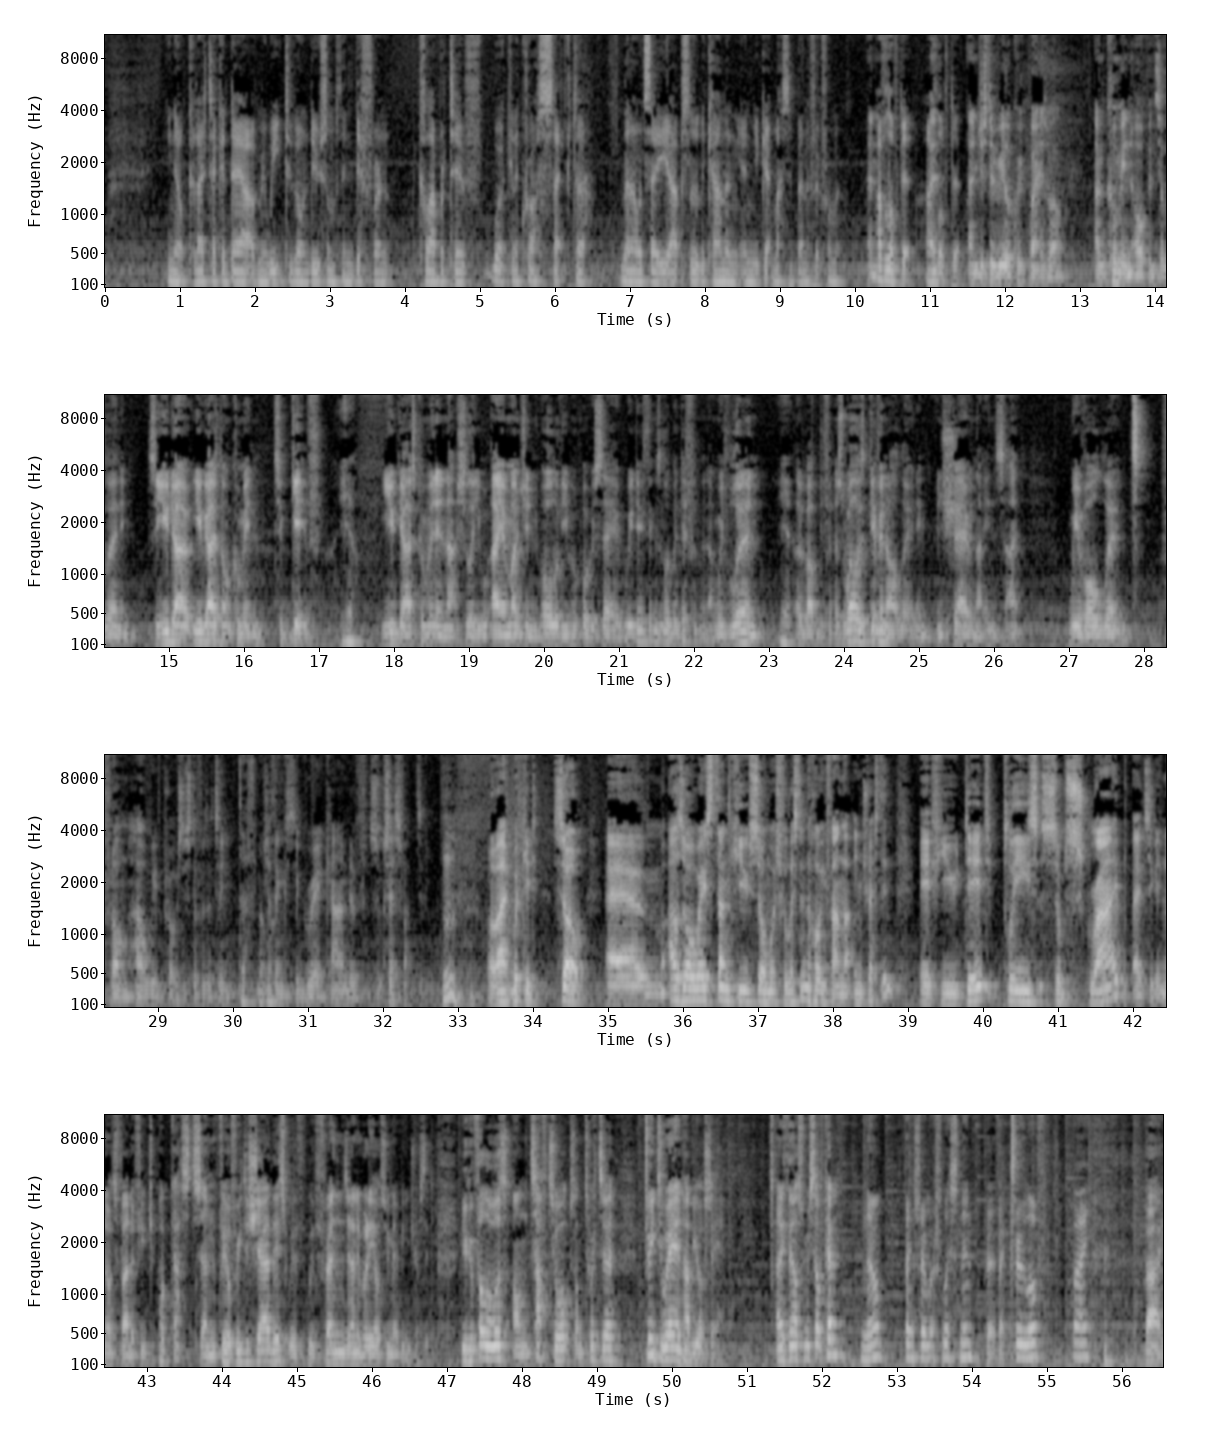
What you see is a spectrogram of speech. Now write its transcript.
you know, could I take a day out of my week to go and do something different, collaborative, working across sector? Then I would say you absolutely can, and, and you get massive benefit from it. And I've loved it. I've And- loved it. And just a real quick point as well. I'm coming open to learning. So you don't, you guys don't come in to give. Yeah, You guys come in and actually, I imagine all of you will probably say we do things a little bit differently now. We've learned yeah, about different, as well as giving our learning and sharing that insight. We have all learnt from how we approach this stuff as a team, which. I think is a great kind of success factor. Mm. All right, wicked. So, um, as always, thank you so much for listening. I hope you found that interesting. If you did, please subscribe uh, to get notified of future podcasts and feel free to share this with, with friends and anybody else who may be interested. You can follow us on TAF Talks on Twitter, tweet away and have your say. Anything else from yourself, Ken? No, thanks very much for listening. Perfect. True love. Bye. Bye.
